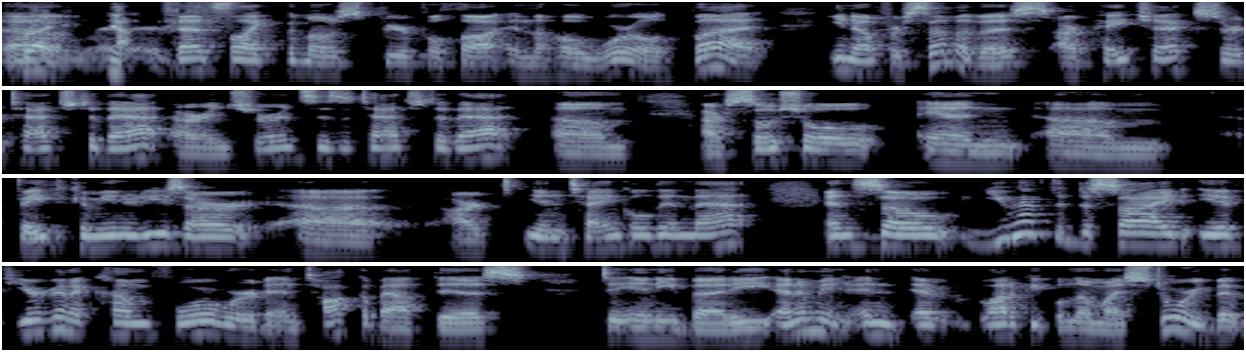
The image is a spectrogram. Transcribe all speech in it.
right. Um, yeah. That's like the most fearful thought in the whole world. But, you know, for some of us, our paychecks are attached to that, our insurance is attached to that, um, our social and um, faith communities are. Uh, are entangled in that. And so you have to decide if you're going to come forward and talk about this to anybody. And I mean, and a lot of people know my story, but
